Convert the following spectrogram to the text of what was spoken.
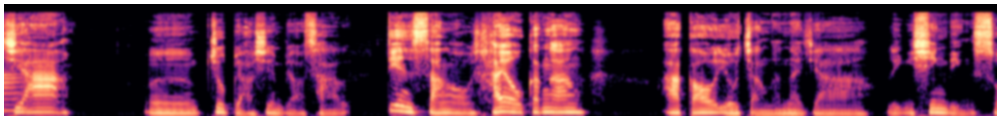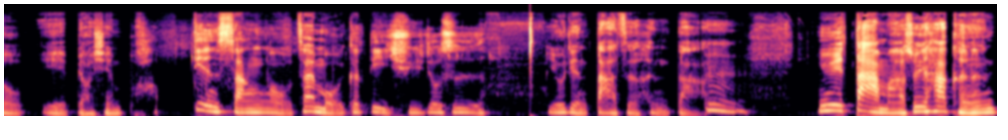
家，嗯，就表现比较差。电商哦，还有刚刚阿高有讲的那家零星零售也表现不好。电商哦，在某一个地区就是有点大则很大，嗯，因为大嘛，所以它可能。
